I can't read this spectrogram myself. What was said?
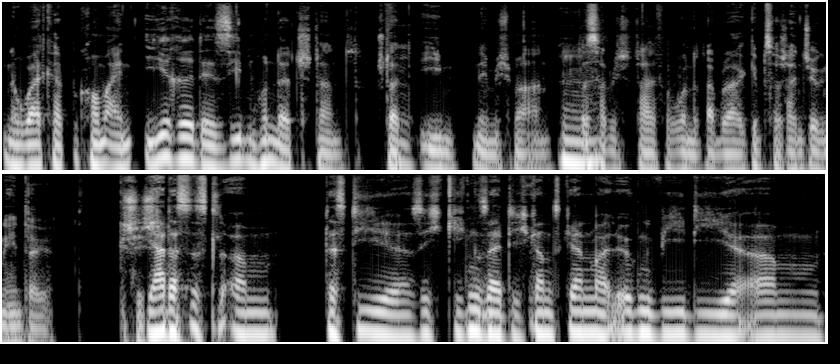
eine Wildcard bekommen, ein Ire, der 700 stand, statt Mhm. ihm, nehme ich mal an. Mhm. Das habe ich total verwundert, aber da gibt es wahrscheinlich irgendeine Hintergeschichte. Ja, das ist, ähm, dass die sich gegenseitig ganz gern mal irgendwie die ähm,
